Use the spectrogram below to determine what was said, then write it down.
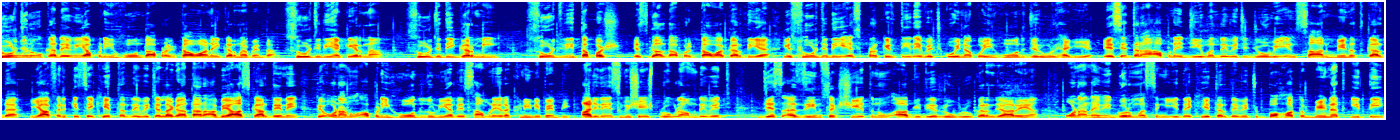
ਸੂਰਜ ਨੂੰ ਕਦੇ ਵੀ ਆਪਣੀ ਹੋਂਦ ਦਾ ਪ੍ਰਗਟਾਵਾ ਨਹੀਂ ਕਰਨਾ ਪੈਂਦਾ। ਸੂਰਜ ਦੀਆਂ ਕਿਰਨਾਂ, ਸੂਰਜ ਦੀ ਗਰਮੀ ਸੂਰਜ ਦੀ ਤਪਸ਼ ਇਸ ਗੱਲ ਦਾ ਪ੍ਰਗਟਾਵਾ ਕਰਦੀ ਹੈ ਕਿ ਸੂਰਜ ਦੀ ਇਸ ਪ੍ਰਕਿਰਤੀ ਦੇ ਵਿੱਚ ਕੋਈ ਨਾ ਕੋਈ ਹੋਂਦ ਜ਼ਰੂਰ ਹੈਗੀ ਹੈ। ਇਸੇ ਤਰ੍ਹਾਂ ਆਪਣੇ ਜੀਵਨ ਦੇ ਵਿੱਚ ਜੋ ਵੀ ਇਨਸਾਨ ਮਿਹਨਤ ਕਰਦਾ ਹੈ ਜਾਂ ਫਿਰ ਕਿਸੇ ਖੇਤਰ ਦੇ ਵਿੱਚ ਲਗਾਤਾਰ ਅਭਿਆਸ ਕਰਦੇ ਨੇ ਤੇ ਉਹਨਾਂ ਨੂੰ ਆਪਣੀ ਹੋਂਦ ਦੁਨੀਆ ਦੇ ਸਾਹਮਣੇ ਰੱਖਣੀ ਨਹੀਂ ਪੈਂਦੀ। ਅੱਜ ਦੇ ਇਸ ਵਿਸ਼ੇਸ਼ ਪ੍ਰੋਗਰਾਮ ਦੇ ਵਿੱਚ ਜਿਸ ਅਜ਼ੀਮ ਸ਼ਖਸੀਅਤ ਨੂੰ ਆਪ ਜੀ ਦੇ ਰੂਬਰੂ ਕਰਨ ਜਾ ਰਹੇ ਹਾਂ, ਉਹਨਾਂ ਨੇ ਵੀ ਗੁਰਮਤ ਸੰਗੀਤ ਦੇ ਖੇਤਰ ਦੇ ਵਿੱਚ ਬਹੁਤ ਮਿਹਨਤ ਕੀਤੀ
